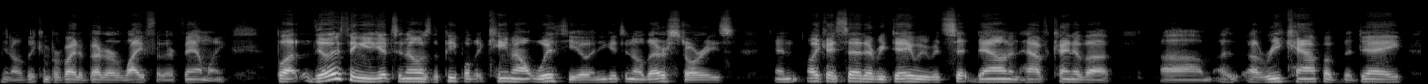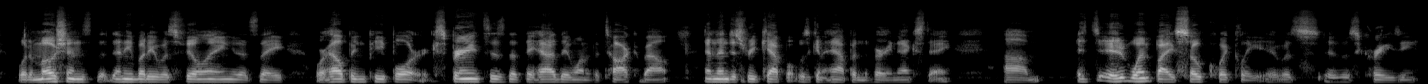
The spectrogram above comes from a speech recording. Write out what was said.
you know they can provide a better life for their family. But the other thing you get to know is the people that came out with you, and you get to know their stories. And like I said, every day we would sit down and have kind of a um, a, a, recap of the day, what emotions that anybody was feeling as they were helping people, or experiences that they had they wanted to talk about, and then just recap what was going to happen the very next day. Um, it, it went by so quickly. It was it was crazy.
